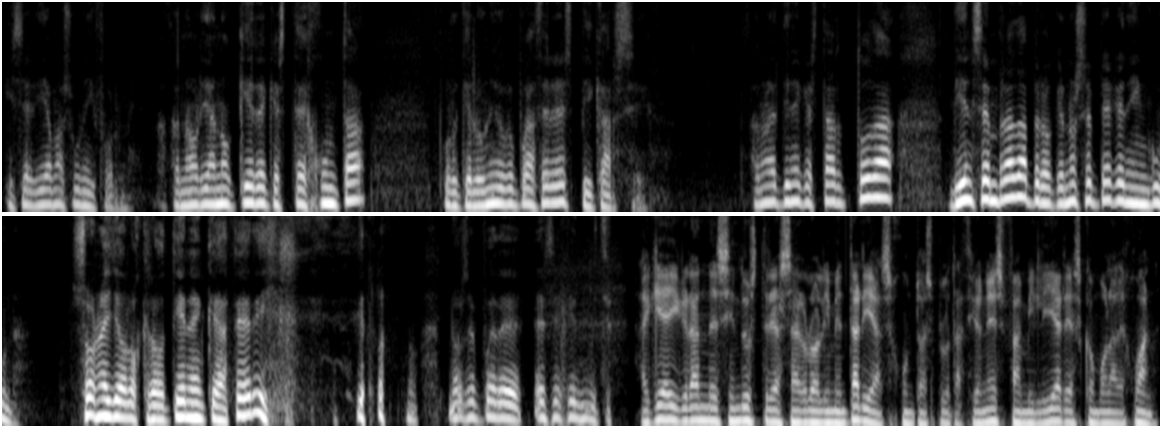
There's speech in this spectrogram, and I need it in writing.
y sería más uniforme. La zanahoria no quiere que esté junta porque lo único que puede hacer es picarse. La zanahoria tiene que estar toda bien sembrada, pero que no se pegue ninguna son ellos los que lo tienen que hacer y no, se puede exigir mucho. Aquí hay grandes industrias agroalimentarias junto a explotaciones familiares como la de Juan.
